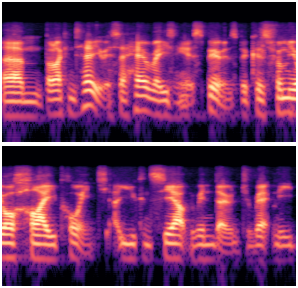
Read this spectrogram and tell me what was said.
Um, but I can tell you, it's a hair-raising experience because from your high point, you can see out the window and directly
